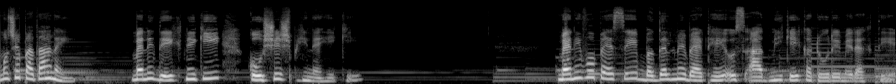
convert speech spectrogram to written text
मुझे पता नहीं। मैंने देखने की कोशिश भी नहीं की। मैंने वो पैसे बगल में बैठे उस आदमी के कटोरे में रख दिए।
